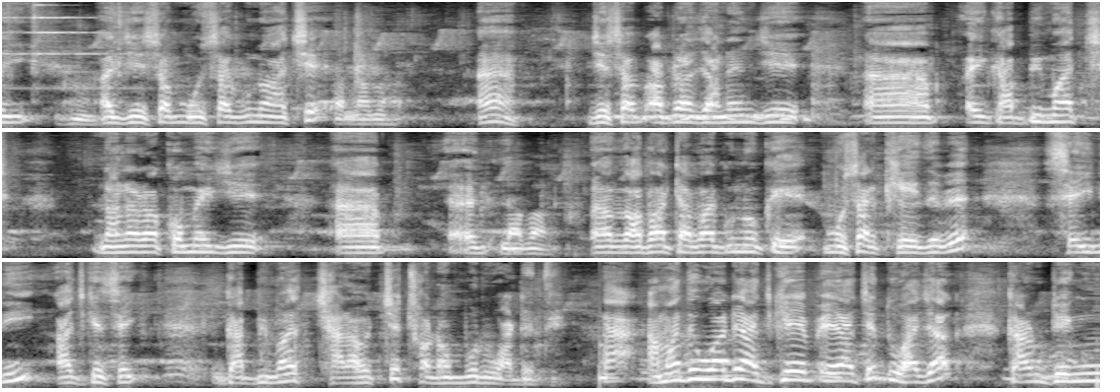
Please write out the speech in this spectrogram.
ওই যেসব মশাগুলো আছে হ্যাঁ যেসব আপনারা জানেন যে এই গাব্বি মাছ নানা রকমের যে লাভা টাভাগুলোকে মশার খেয়ে দেবে সেই নিয়েই আজকে সেই গাব্বি মাছ ছাড়া হচ্ছে ছ নম্বর ওয়ার্ডেতে। হ্যাঁ, আমাদের ওয়ার্ডে আজকে এ আছে দু হাজার কারণ ডেঙ্গু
